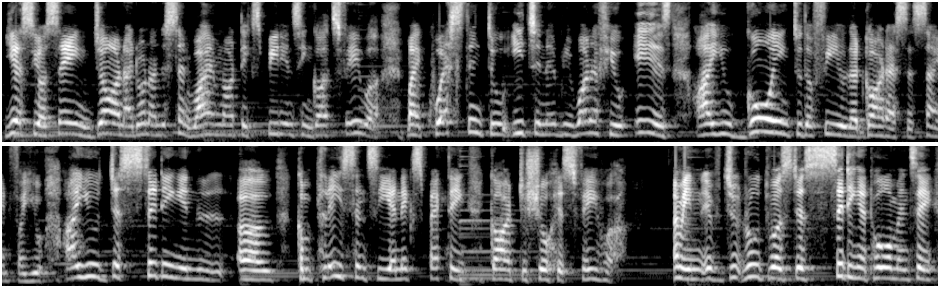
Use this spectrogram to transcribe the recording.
Yes, you're saying, John, I don't understand why I'm not experiencing God's favor. My question to each and every one of you is, are you going to the field that God has assigned for you? Are you just sitting in uh, complacency and expecting God to show his favor? I mean, if Ruth was just sitting at home and saying,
